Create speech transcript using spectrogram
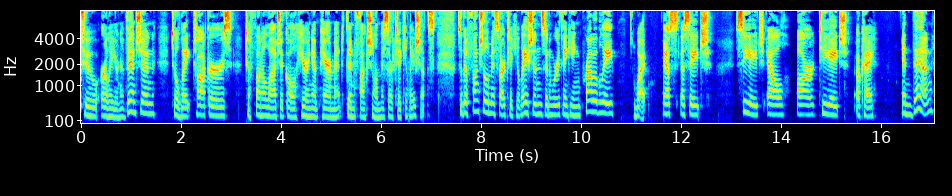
to early intervention, to late talkers, to phonological hearing impairment, then functional misarticulations. So the functional misarticulations, and we're thinking probably what? S, S, H, C, H, L, R, T, H. Okay. And then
